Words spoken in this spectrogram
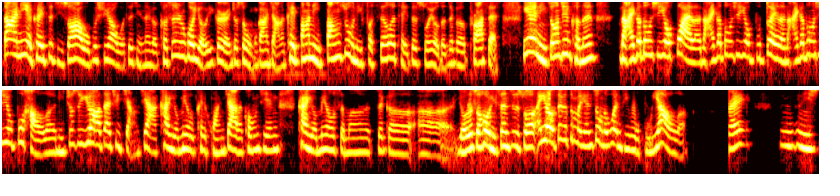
当然你也可以自己说啊，我不需要我自己那个。可是如果有一个人，就是我们刚才讲的，可以帮你帮助你 facilitate 这所有的这个 process，因为你中间可能。哪一个东西又坏了，哪一个东西又不对了，哪一个东西又不好了，你就是又要再去讲价，看有没有可以还价的空间，看有没有什么这个呃，有的时候你甚至说，哎呦，这个这么严重的问题我不要了，right？你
